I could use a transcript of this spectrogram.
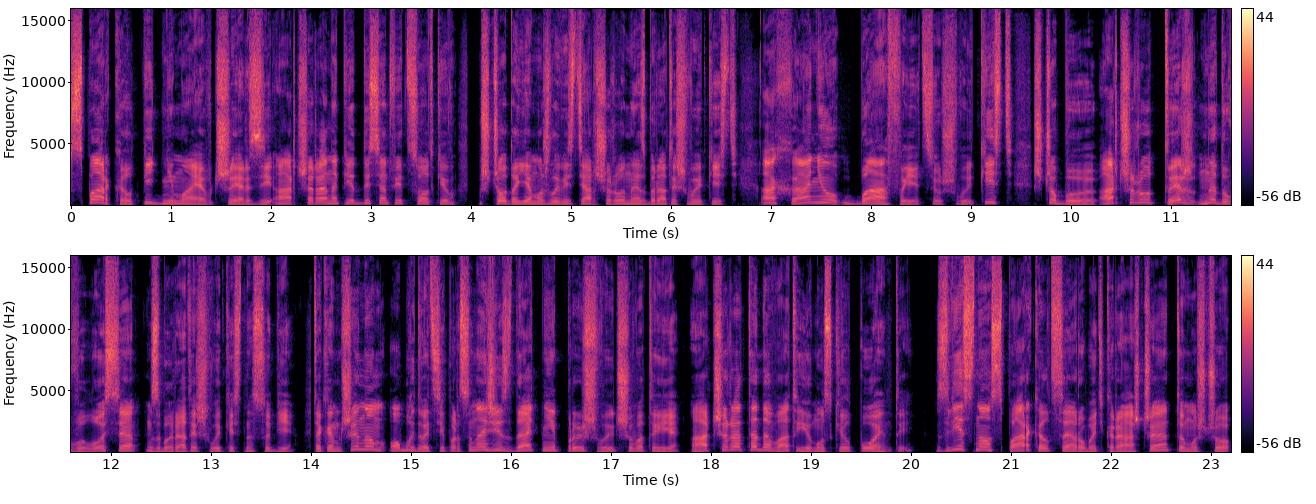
Спаркл піднімає в черзі арчера на 50%, що дає можливість арчеру не збирати швидкість, а Ханю бафає цю швидкість, щоб арчеру теж не довелося збирати швидкість на собі. Таким чином, обидва ці персонажі здатні пришвидшувати арчера та давати йому скілпоінти. Звісно, Спаркл це робить краще, тому що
